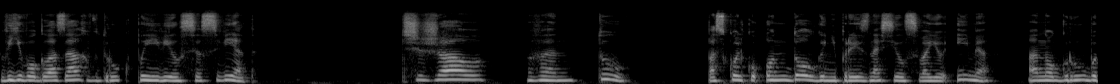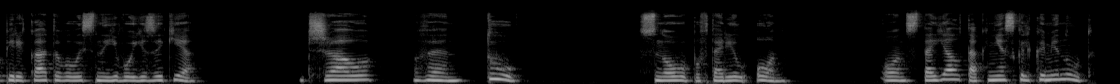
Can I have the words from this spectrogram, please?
в его глазах вдруг появился свет. Чжао Венту. Поскольку он долго не произносил свое имя, оно грубо перекатывалось на его языке. Джао Венту. Снова повторил он. Он стоял так несколько минут,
